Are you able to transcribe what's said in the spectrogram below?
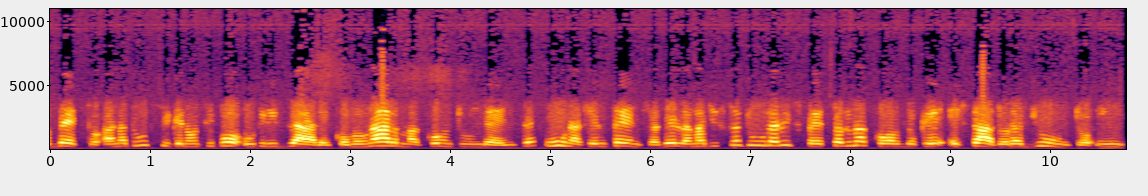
ho detto a Natuzzi che non si può utilizzare come un'arma contundente una sentenza della magistratura rispetto ad un accordo che è stato raggiunto in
